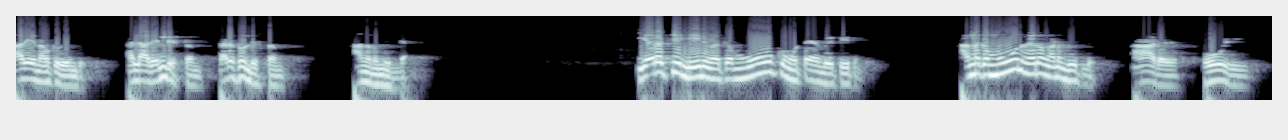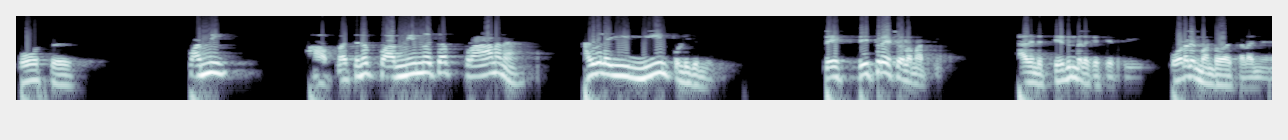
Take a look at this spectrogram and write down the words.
അതേ നമുക്ക് വേണ്ടു. അല്ലാതെ എന്റെ ഇഷ്ടം സരസുവിന്റെ ഇഷ്ടം അങ്ങനൊന്നുമില്ല. ഇറച്ചി മീനുമൊക്കെ മൂക്ക് മുട്ടയാൻ വെട്ടിയിരുന്നു അന്നൊക്കെ മൂന്ന് നേരം കാണും വീട്ടിൽ. ആട് കോഴി പോത്ത് പന്നി. അപ്പത്തിന് പന്നി എന്ന് വെച്ചാൽ പ്രാണനാ. അതുപോലെ ഈ മീൻ പൊള്ളിക്കുന്നത്. ദേ, ഇത്രേശമുള്ള മത്തി. അതിന്റെ ചെതുമ്പലൊക്കെ ചെത്തി ഉടലും മണ്ടോ കളഞ്ഞ്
